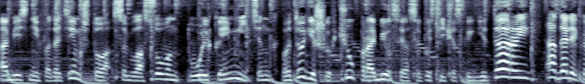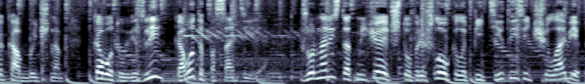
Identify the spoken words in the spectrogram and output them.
объяснив это тем, что согласован только митинг. В итоге Шевчук пробился с акустической гитарой, а далее как обычно. Кого-то увезли, кого-то посадили. Журналисты отмечают, что пришло около пяти тысяч человек,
